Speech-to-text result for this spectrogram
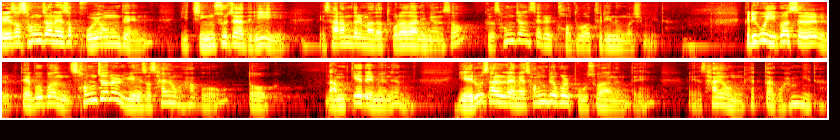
그래서 성전에서 고용된 이 징수자들이 사람들마다 돌아다니면서 그 성전세를 거두어 드리는 것입니다. 그리고 이것을 대부분 성전을 위해서 사용하고 또 남게 되면은 예루살렘의 성벽을 보수하는데 사용했다고 합니다.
